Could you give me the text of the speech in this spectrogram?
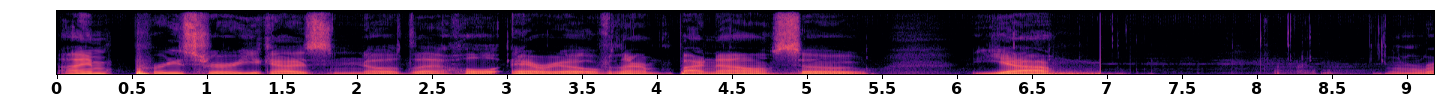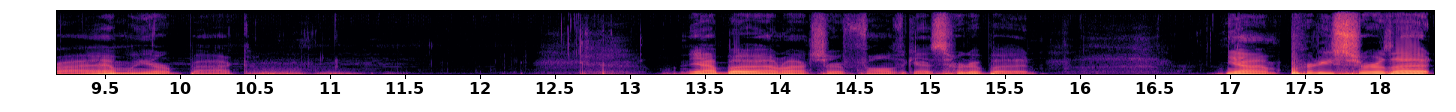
I'm pretty sure you guys know the whole area over there by now, so yeah. All right, and we are back. Yeah, but I'm not sure if all of you guys heard it, but yeah, I'm pretty sure that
